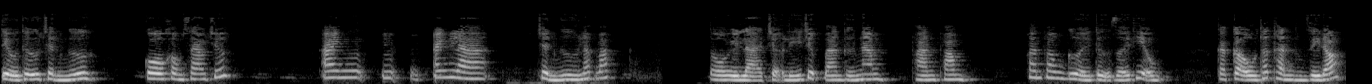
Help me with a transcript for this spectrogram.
Tiểu thư Trần Ngư, cô không sao chứ? Anh... anh là... Trần Ngư lắp bắp. Tôi là trợ lý trực ban thứ năm, Phan Phong. Phan Phong cười tự giới thiệu. Các cậu thất thần gì đó,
